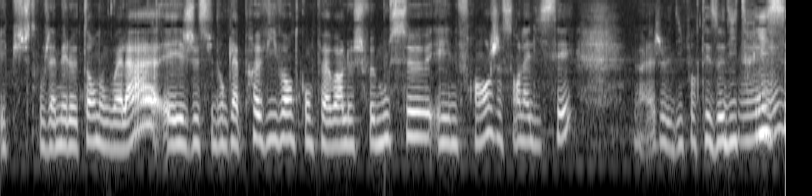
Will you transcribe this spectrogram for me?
Et puis je trouve jamais le temps, donc voilà. Et je suis donc la preuve vivante qu'on peut avoir le cheveu mousseux et une frange sans la lisser. Voilà, je le dis pour tes auditrices.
